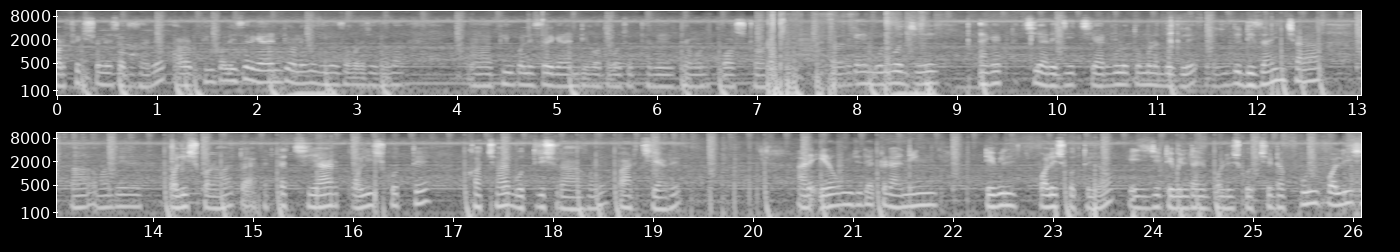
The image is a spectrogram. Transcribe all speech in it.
পারফেকশনের সাথে থাকে। আর পিউ পলিশের গ্যারান্টি অনেকে জিজ্ঞাসা করেছে দাদা পিউ পলিশের গ্যারান্টি কত বছর থাকে? কেমন কস্ট হয়? তাদেরকে আমি বলব যে, এক একটা চেয়ারে যে চেয়ারগুলো তোমরা দেখলে যদি ডিজাইন ছাড়া আমাদের পলিশ করা হয়, তো এক একটা চেয়ার পলিশ করতে খরচা হয় বত্রিশশো টাকা করে পার চেয়ারে আর এরকম যদি একটা ডাইনিং টেবিল পলিশ করতে যাও। এই যে টেবিলটা আমি পলিশ করছি, এটা ফুল পলিশ,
